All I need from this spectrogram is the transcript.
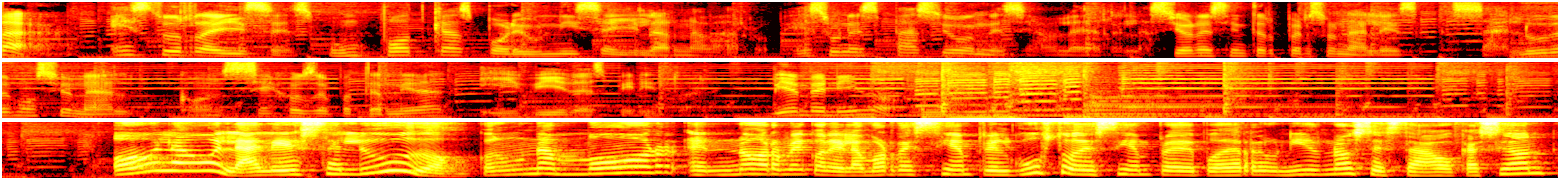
Hola, esto es Raíces, un podcast por Eunice Aguilar Navarro. Es un espacio donde se habla de relaciones interpersonales, salud emocional, consejos de paternidad y vida espiritual. Bienvenido. Hola, hola, les saludo con un amor enorme, con el amor de siempre, el gusto de siempre de poder reunirnos esta ocasión,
